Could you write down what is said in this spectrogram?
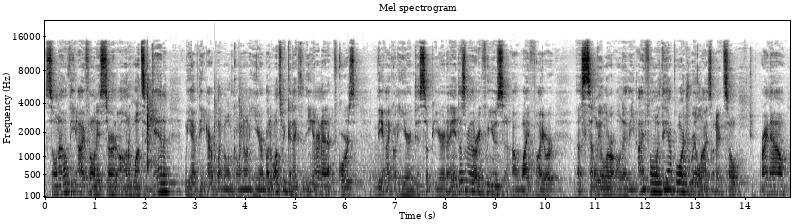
so now the iPhone is turned on once again. We have the airplane mode going on here, but once we connect to the internet, of course, the icon here disappeared. And it doesn't matter if we use a Wi-Fi or a cellular on the iPhone, the Apple Watch relies on it. So right now,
